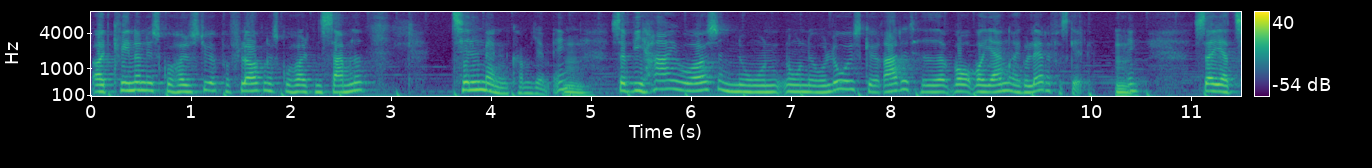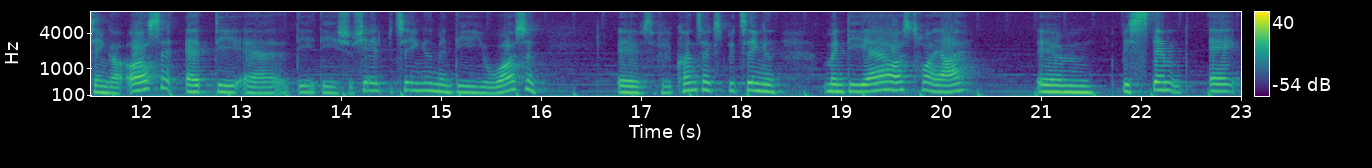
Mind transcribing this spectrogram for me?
Og at kvinderne skulle holde styr på flokken og skulle holde den samlet, til manden kom hjem. Ikke? Mm. Så vi har jo også nogle, nogle neurologiske rettigheder, hvor, hvor hjernen regulært er forskellig. Mm. Ikke? Så jeg tænker også, at det er, det, det er socialt betinget, men det er jo også øh, selvfølgelig kontekstbetinget, men det er også, tror jeg, øh, bestemt af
